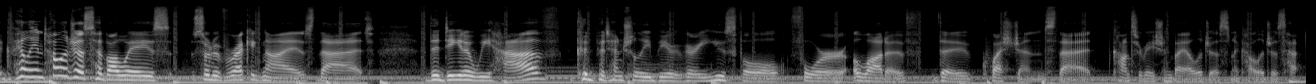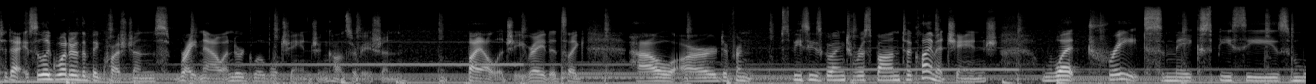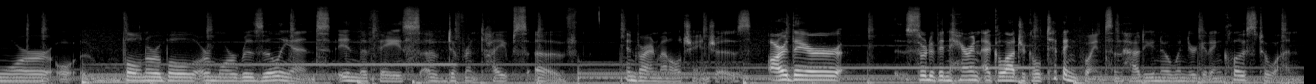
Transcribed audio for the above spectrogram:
Paleontologists have always sort of recognized that the data we have could potentially be very useful for a lot of the questions that conservation biologists and ecologists have today. So, like, what are the big questions right now under global change in conservation? biology, right? It's like how are different species going to respond to climate change? What traits make species more uh, vulnerable or more resilient in the face of different types of environmental changes? Are there sort of inherent ecological tipping points, and how do you know when you're getting close to one?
